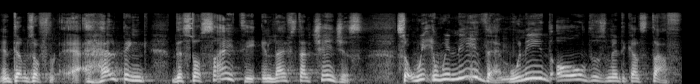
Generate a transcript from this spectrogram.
in terms of uh, helping the society in lifestyle changes. So we, we need them. We need all those medical staff.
